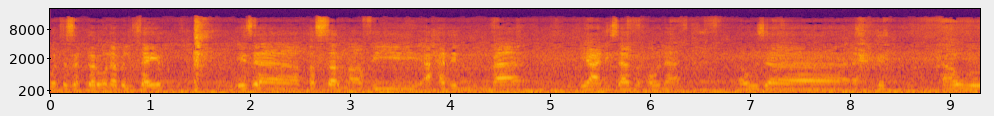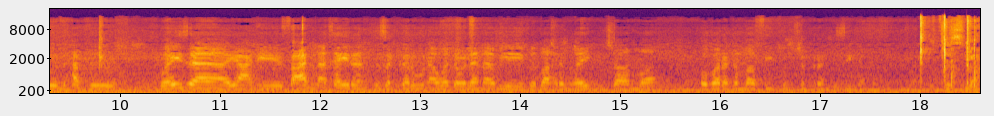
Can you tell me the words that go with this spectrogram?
وتذكرونا بالخير. إذا قصرنا في أحد ما يعني سامحونا أو إذا أو الحمد وإذا يعني فعلنا خيرا تذكرونا وادعوا لنا بظهر الغيب إن شاء الله. وبارك الله فيكم. شكرا جزيلا. تسلم.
